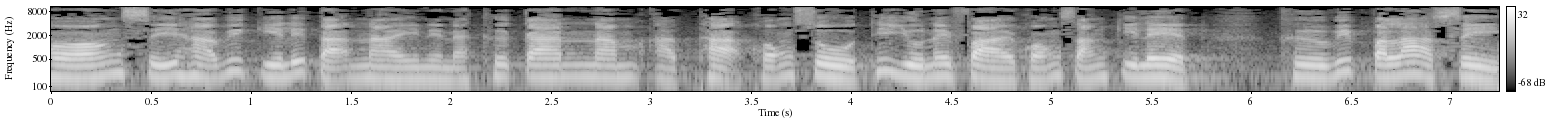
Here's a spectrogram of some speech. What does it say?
ของสีหวิกกีฬิตนัยเนี่ยนะคือการนำอรรถะของสูตรที่อยู่ในฝ่ายของสังกิเลสคือวิปลาสสี่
